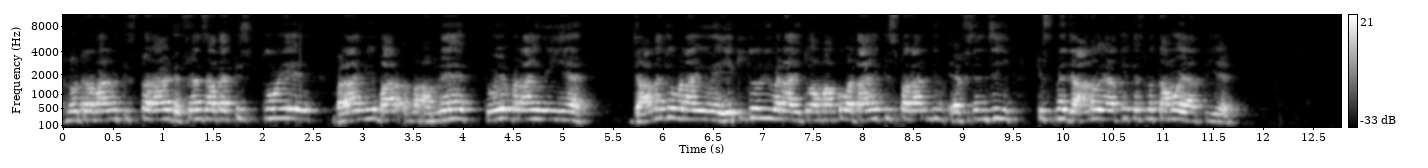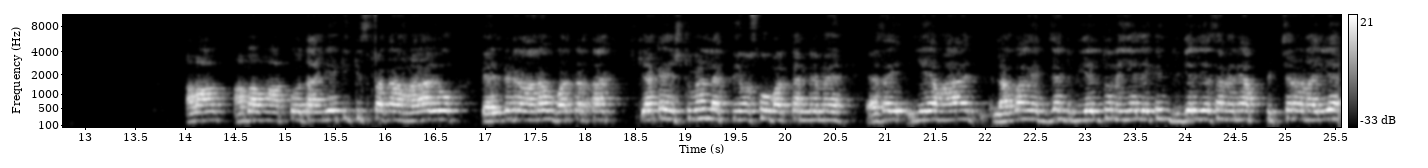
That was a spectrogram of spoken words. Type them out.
फ्लो टर्बाइन में किस प्रकार डिफरेंस आता है, किस क्यों ये बनाएँगे हमने क्यों ये बनाई हुई है, ज़्यादा क्यों बनाई हुई है, एक ही क्यों नहीं बनाई तो हम आपको बताएँगे किस प्रकार की एफिशिएंसी किसमें ज़्यादा हो जाती है, किसमें कम हो जाती है। अब आप, अब हम आपको बताएँगे कि किस प्रकार हमारा जो कैलकुलेटर वाला वर्क करता है। क्या क्या इंस्ट्रूमेंट लगते हैं उसको वर्क करने में? ऐसा ये हमारा लगभग एग्जैक्ट रियल तो नहीं है, लेकिन रियल जैसा मैंने आप पिक्चर बनाई है,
